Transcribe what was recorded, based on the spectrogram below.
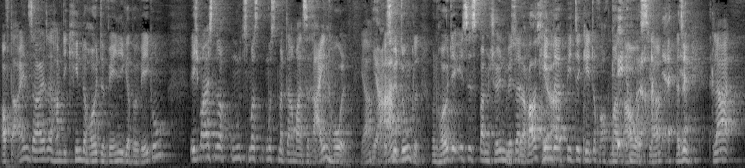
Auf der einen Seite haben die Kinder heute weniger Bewegung. Ich weiß noch, uns muss, muss man damals reinholen. Ja? Ja. Es wird dunkel. Und heute ist es beim schönen Müssen Wetter, raus, Kinder, ja. bitte geht doch auch mal Geht doch raus. Ja? Also klar,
